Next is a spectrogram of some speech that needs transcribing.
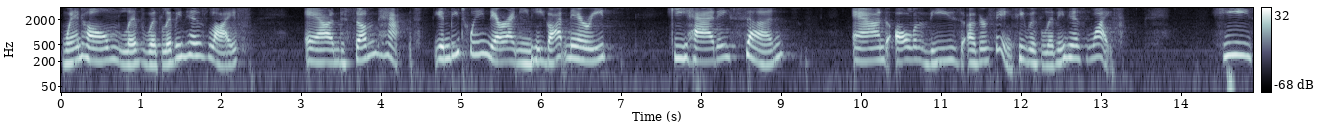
went home lived was living his life. And somehow in between there i mean he got married he had a son and all of these other things. He was living his life. He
